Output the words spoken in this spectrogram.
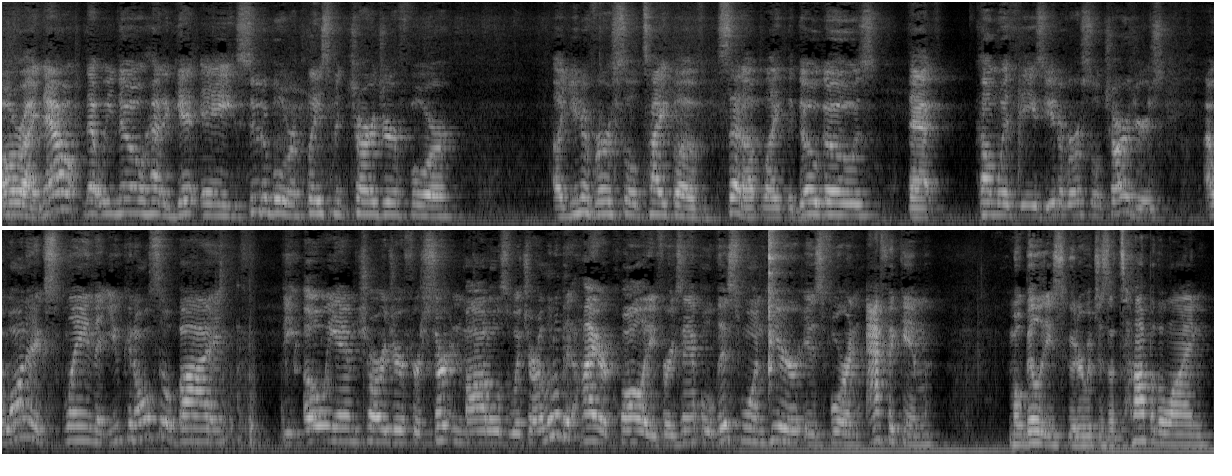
All right, now that we know how to get a suitable replacement charger for a universal type of setup like the Go-Go's that come with these universal chargers, I want to explain that you can also buy the OEM charger for certain models which are a little bit higher quality. For example, this one here is for an Afikim mobility scooter, which is a top of the line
